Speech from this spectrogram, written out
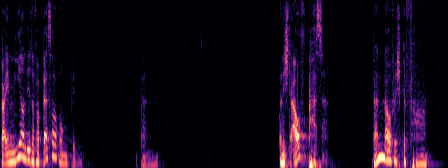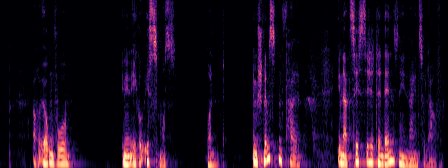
bei mir und dieser Verbesserung bin, dann und nicht aufpasse, dann laufe ich Gefahr, auch irgendwo in den Egoismus und im schlimmsten Fall in narzisstische Tendenzen hineinzulaufen.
